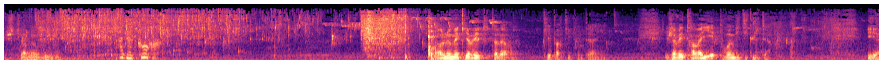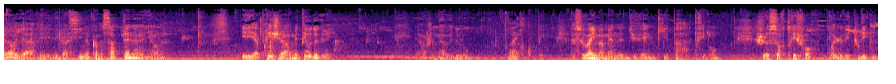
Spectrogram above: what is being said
Je te la mets au début. Ah d'accord. Alors, le mec qu'il y avait tout à l'heure, là, qui est parti t'es arrivé. J'avais travaillé pour un viticulteur. Et alors, il y avait des bassines comme ça, pleines de vignoles. Et après, je la remettais au degré. Et alors, je mets avec de l'eau pour Ouais. Souvent, il m'amène du vin qui n'est pas très bon. Je le sors très fort pour enlever tous les goûts.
